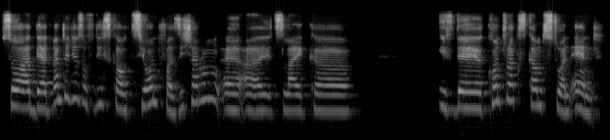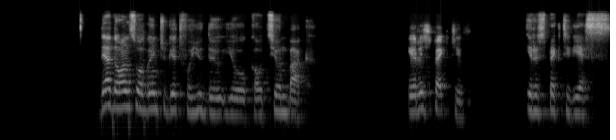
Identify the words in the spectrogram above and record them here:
So uh, the advantages of this caution Versicherung, uh, uh, it's like uh, if the contracts comes to an end, they're the ones who are going to get for you the, your caution back, irrespective. irrespective. Yes.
